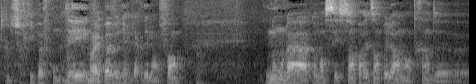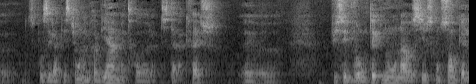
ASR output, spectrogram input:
qui, sur qui ils peuvent compter, Ouais. qui peuvent venir garder l'enfant. Nous, on a commencé sans, par exemple, et là, on est en train de, se poser la question. On aimerait bien mettre euh, la petite à la crèche. Euh, puis c'est une volonté que nous, on a aussi, parce qu'on sent qu'elle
